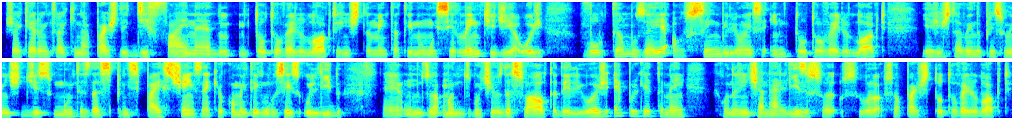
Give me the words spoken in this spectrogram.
Já quero entrar aqui na parte de DeFi, né, do, em Total Value Locked, a gente também está tendo um excelente dia hoje. Voltamos aí aos 100 bilhões em Total Value Locked e a gente está vendo principalmente disso muitas das principais chains, né, que eu comentei com vocês, o Lido. É, um, dos, um dos motivos da sua alta dele hoje é porque também, quando a gente analisa sua, sua, sua parte Total Value Locked,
